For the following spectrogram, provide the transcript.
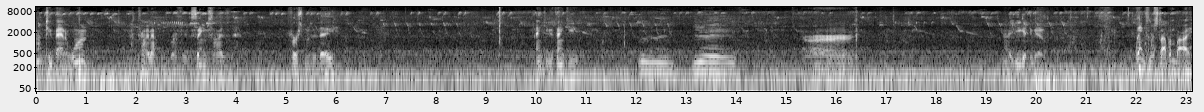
Not too bad at one. Probably about roughly the same size as the first one today. Thank you, thank you. Mm, Yay. Alright, you get to go. Thanks for stopping by.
